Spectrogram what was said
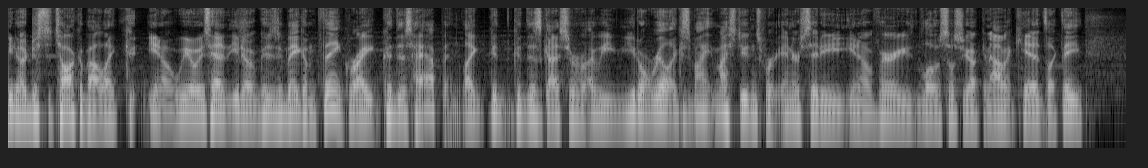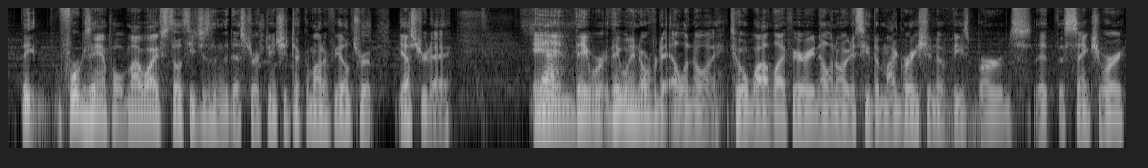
you know, just to talk about like, you know, we always had, you know, because you make them think, right? Could this happen? Like, could, could this guy survive? I mean, you don't realize because my, my students were inner city, you know, very low socioeconomic kids. Like they, they, for example, my wife still teaches in the district and she took them on a field trip yesterday. And yeah. they were they went over to Illinois to a wildlife area in Illinois to see the migration of these birds at the sanctuary.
